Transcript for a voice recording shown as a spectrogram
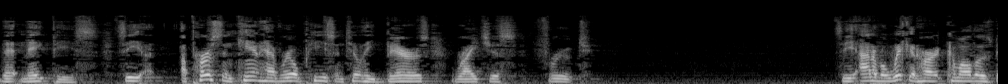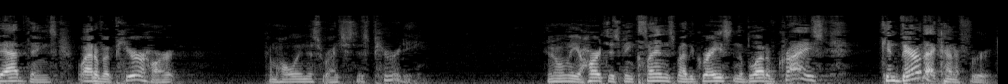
that make peace." See, a, person can't have real peace until he bears righteous fruit. See, out of a wicked heart come all those bad things. Well, out of a pure heart come holiness, righteousness, purity. And only a heart that's been cleansed by the grace and the blood of Christ can bear that kind of fruit.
